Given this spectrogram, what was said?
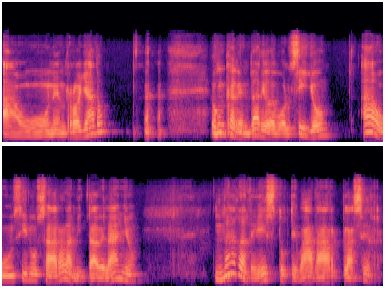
aún enrollado, un calendario de bolsillo aún sin usar a la mitad del año. Nada de esto te va a dar placer.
